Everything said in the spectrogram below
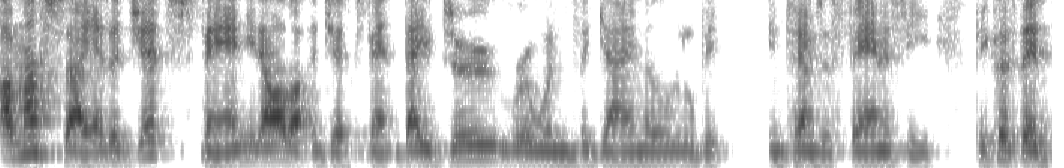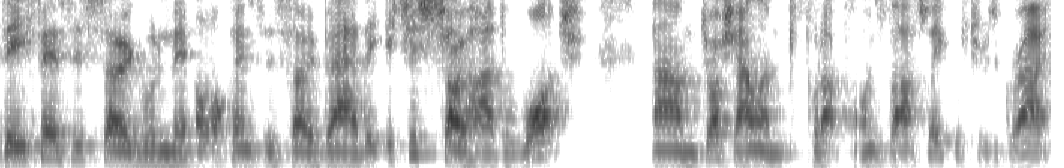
I must say, as a Jets fan, you know, I like the Jets fan, they do ruin the game a little bit in terms of fantasy because their defense is so good and their offense is so bad. It's just so hard to watch. Um, Josh Allen put up points last week, which was great.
